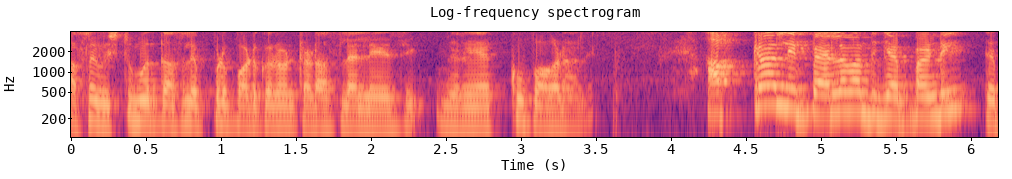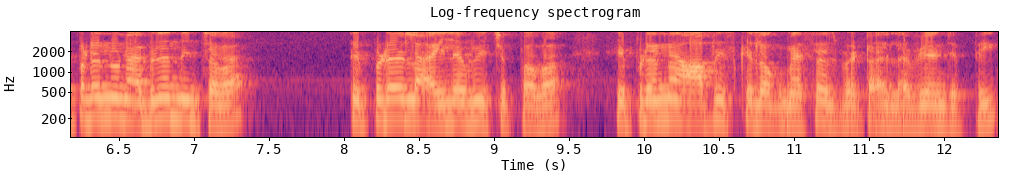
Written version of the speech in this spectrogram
అసలు విష్ణుమూర్తి అసలు ఎప్పుడు పడుకొని ఉంటాడు? అసలే లేజీ మీరు ఎక్కువ పొగడాలి. ఆఫ్టర్ ఆల్ నీ పిల్లవంత చెప్పండి. ఎప్పుడైనా నువ్వు అభినందించవా? ఎప్పుడైనా ఐ లవ్ యూ చెప్పావా? ఎప్పుడైనా ఆఫీస్కి వెళ్ళి ఒక మెసేజ్ పెట్టా ఐ లవ్ యూ అని చెప్పి.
